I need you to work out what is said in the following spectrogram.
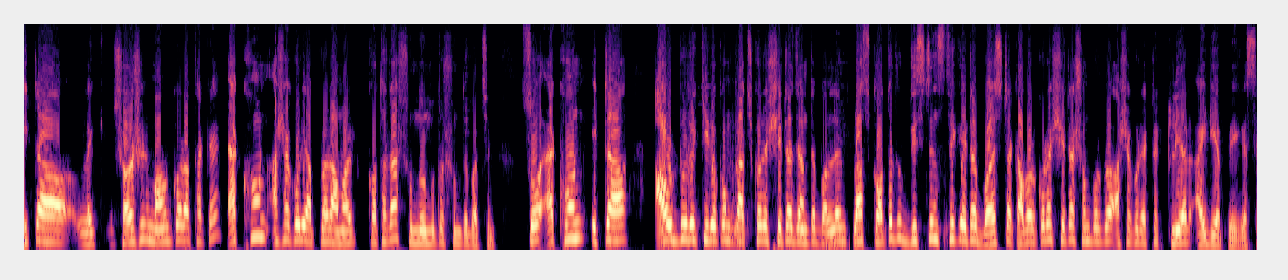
এইটা লাইক সরাসরি মাউন্ট করা থাকে, এখন আশা করি আপনারা আমার কথাটা সুন্দর মতো শুনতে পাচ্ছেন। সো এখন এটা আউটডোরে কীরকম কাজ করে সেটা জানতে পারলেন প্লাস কতটুকু ডিস্টেন্স থেকে এটার বয়সটা কভার করে সেটা সম্পর্কে আশা করি একটা ক্লিয়ার আইডিয়া পেয়ে গেছে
